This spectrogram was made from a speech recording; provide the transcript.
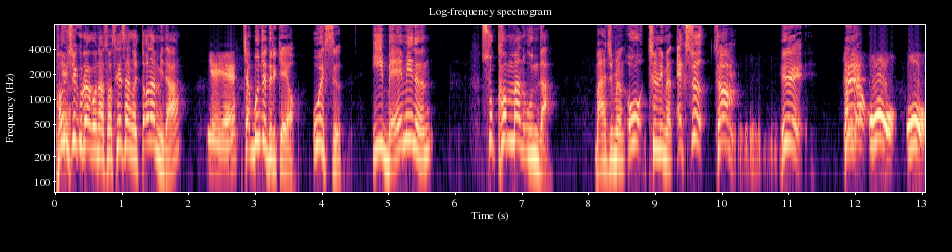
번식을 하고 나서 세상을 떠납니다. 예, 예. 자, 문제 드릴게요. OX. 이 매미는 수컷만 운다. 맞으면 O, 틀리면 X. 3, 2, 정답, 오, 오.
